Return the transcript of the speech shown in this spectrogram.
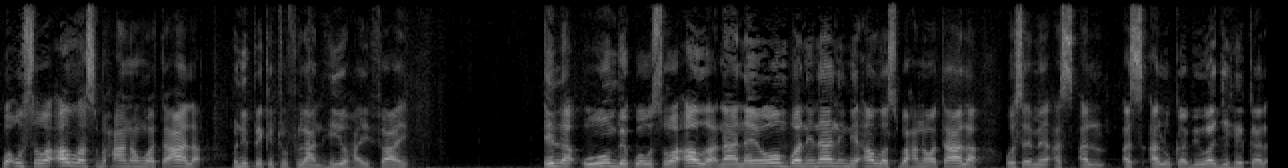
kwa uso wa allah subhanahu wa taala unipe kitu fulani. Hiyo haifai. Ila uombe kwa uso wa allah. Na anayoombwa ni nani? Ni allah subhanahu wa taala. Useme asal, asaluka biwajhika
